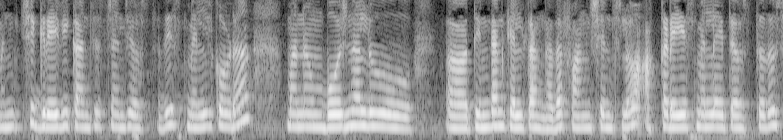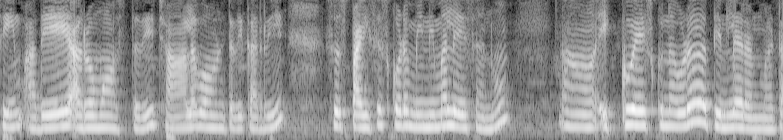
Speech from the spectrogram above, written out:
మంచి గ్రేవీ కన్సిస్టెన్సీ వస్తుంది. స్మెల్ కూడా మనం భోజనాలు తినడానికి వెళ్తాం కదా ఫంక్షన్స్లో అక్కడ ఏ స్మెల్ అయితే వస్తుందో సేమ్ అదే అరోమా వస్తుంది. చాలా బాగుంటుంది కర్రీ. సో స్పైసెస్ కూడా మినిమల్ వేసాను. ఎక్కువ వేసుకున్నా కూడా తినలేరనమాట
